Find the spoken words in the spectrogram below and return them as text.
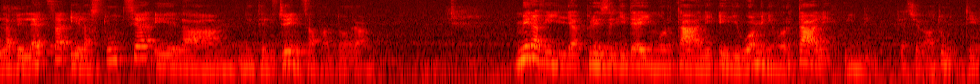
la bellezza e l'astuzia e la- l'intelligenza a Pandora. Meraviglia prese gli dei immortali e gli uomini mortali, quindi piaceva a tutti,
